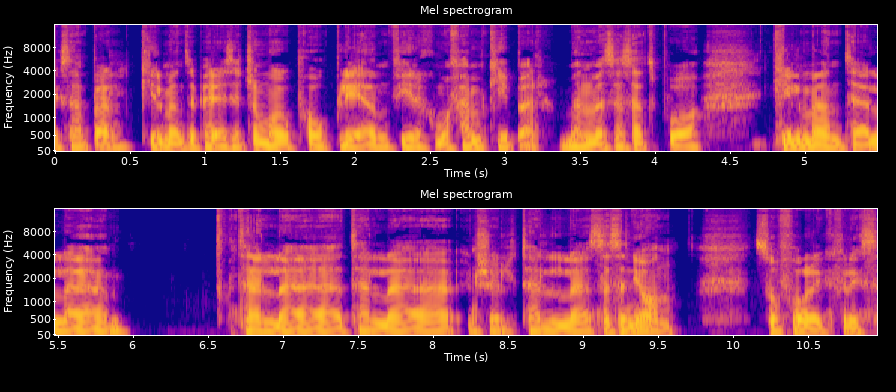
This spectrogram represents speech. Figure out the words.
eksempel, Killman til Perisic, så må jo Pope bli en 4,5-keeper. Men hvis jeg setter på Killman til til, eh, til, uh, unnskyld, til Cézignon, så får jeg f.eks.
